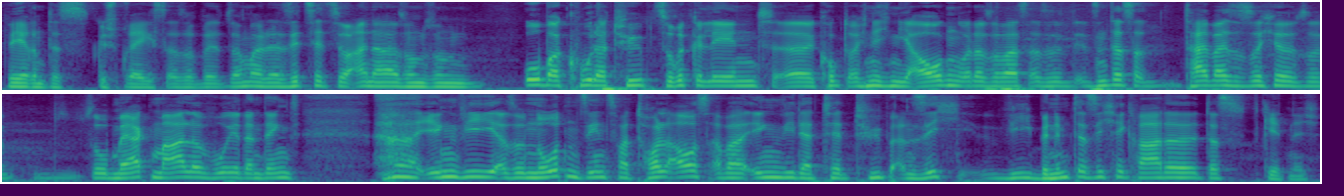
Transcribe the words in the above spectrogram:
während des Gesprächs? Also, sag mal, da sitzt jetzt so einer, so, so ein obercooler Typ, zurückgelehnt, äh, guckt euch nicht in die Augen oder sowas. Also sind das teilweise solche so, so Merkmale, wo ihr dann denkt, "Ha, irgendwie, also Noten sehen zwar toll aus, aber irgendwie der, der Typ an sich, wie benimmt er sich hier gerade, das geht nicht.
